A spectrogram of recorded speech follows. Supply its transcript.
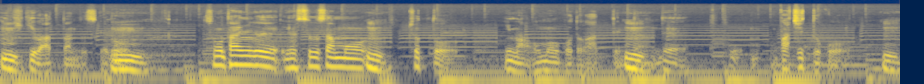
行き来はあったんですけど、うん。そのタイミングで吉嗣さんもうん。ちょっと今思うことがあってみたいなんで、バチッとこううん。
